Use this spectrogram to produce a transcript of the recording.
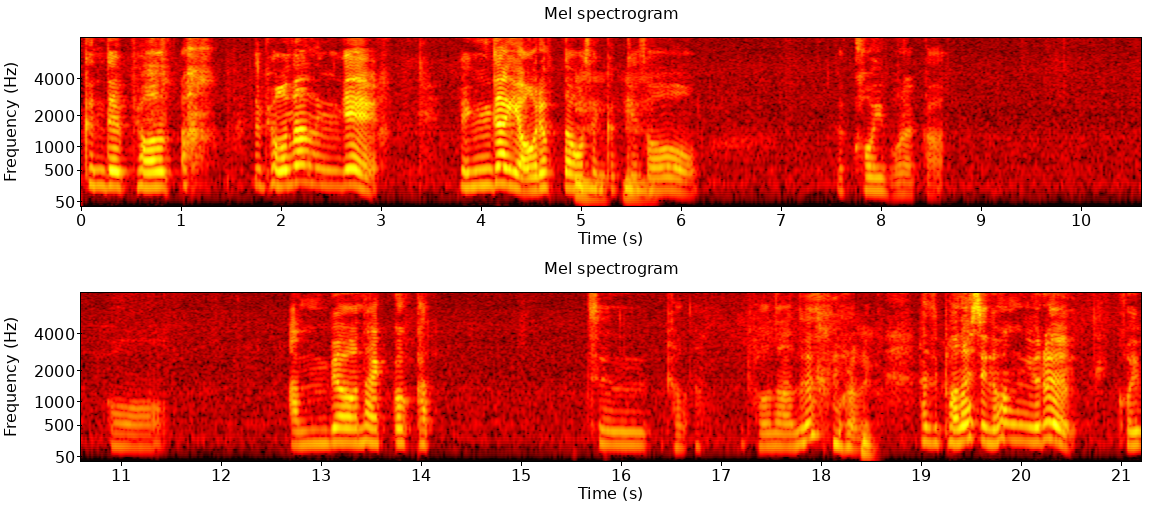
근데 변 근데 변하는 게 굉장히 어렵다고 음, 생각해서 거의 뭐랄까 어 안 변할 것 같은 변 변화는 뭐라 그래? 음. 사실 변할 수 있는 확률은 거의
